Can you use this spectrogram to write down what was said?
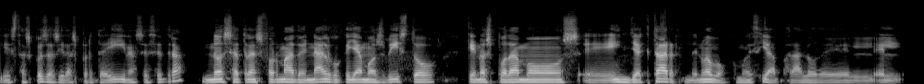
y estas cosas y las proteínas, etcétera, no se ha transformado en algo que ya hemos visto que nos podamos eh, inyectar de nuevo, como decía, para lo del el-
